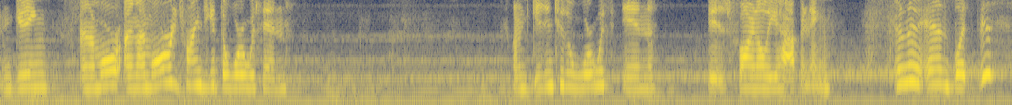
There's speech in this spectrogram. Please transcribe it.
am getting, and I'm and I'm already trying to get the war within. I'm getting to the war within is finally happening. And and but this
